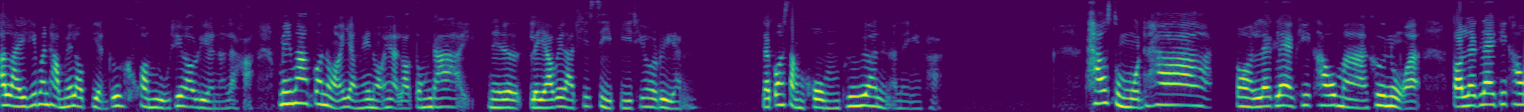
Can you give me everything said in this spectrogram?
อะไรที่มันทำให้เราเปลี่ยนก็คือความรู้ที่เราเรียนนั่นแหละค่ะ ไม่มากก็น้อยอย่างน้อยๆอะเราต้องได้ ในระยะเวลาที่ 4 ปีที่เราเรียน แล้วก็สังคมเพื่อนอะไรเงี้ยค่ะ ถ้าสมมุติถ้าตอนแรก ๆที่เข้ามาคือหนูอะตอนแรก ๆที่เข้า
